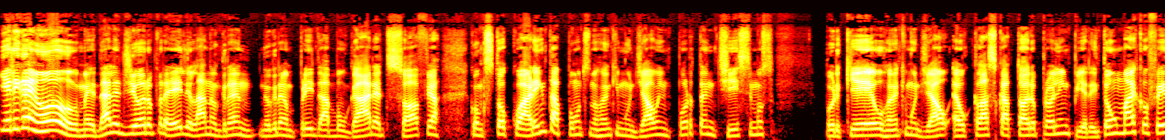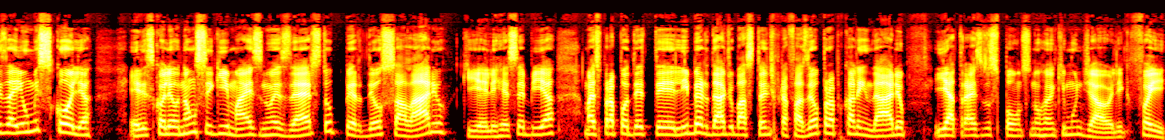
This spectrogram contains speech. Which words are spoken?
e ele ganhou medalha de ouro para ele lá no Grand, no Grand Prix da Bulgária, de Sofia. Conquistou 40 pontos no ranking mundial, importantíssimos, porque o ranking mundial é o classificatório para a Olimpíada. Então o Michael fez aí uma escolha. Ele escolheu não seguir mais no exército, perdeu o salário que ele recebia, mas para poder ter liberdade o bastante para fazer o próprio calendário e ir atrás dos pontos no ranking mundial. Ele foi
